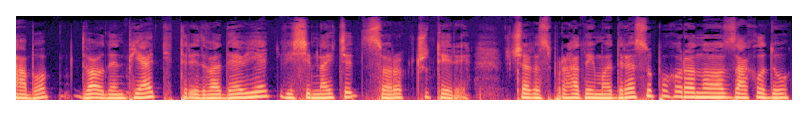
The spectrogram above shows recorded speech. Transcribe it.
або 215-329-1844. Ще раз прогадуємо адресу похоронного закладу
